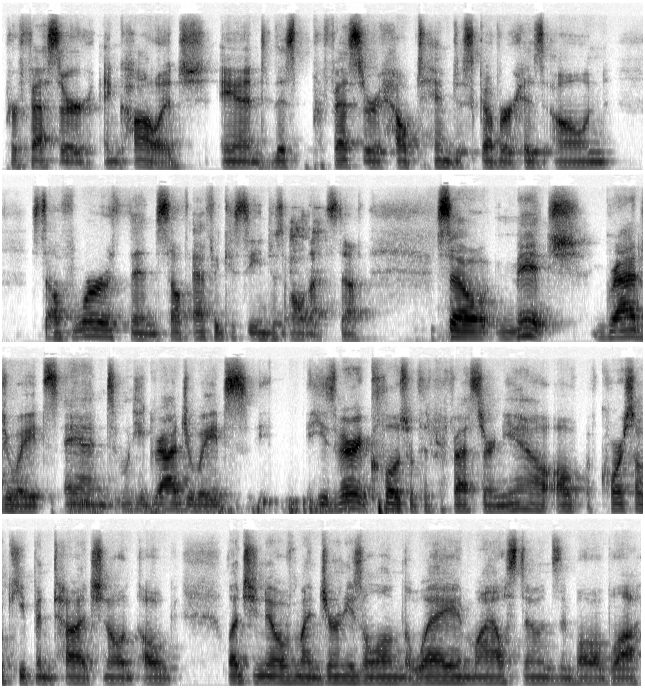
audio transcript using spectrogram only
professor in college, and this professor helped him discover his own self worth and self efficacy and just all that stuff. So Mitch graduates, and when he graduates, he's very close with the professor. And yeah, I'll, of course, I'll keep in touch, and I'll, I'll let you know of my journeys along the way and milestones and blah blah blah.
